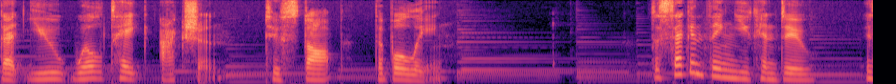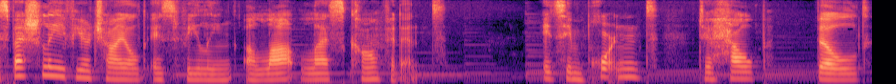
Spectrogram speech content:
that you will take action to stop the bullying. The second thing you can do, especially if your child is feeling a lot less confident, it's important to help build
